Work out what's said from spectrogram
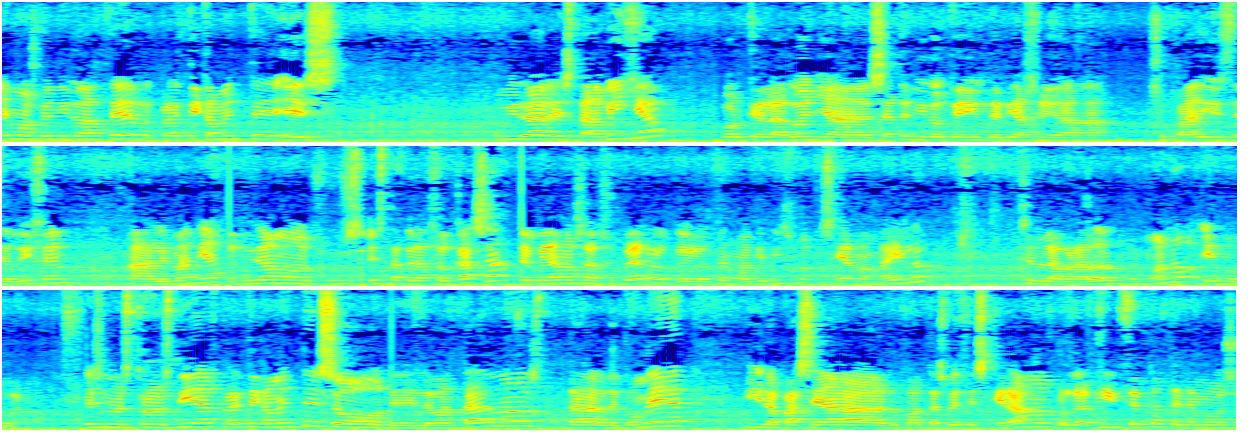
hemos venido a hacer prácticamente es cuidar esta villa, porque la dueña se ha tenido que ir de viaje a su país de origen, a Alemania. Cuidamos esta pedazo de casa, le cuidamos a su perro, que lo tengo aquí mismo, que se llama Milo. Es un labrador muy mono y muy bueno. Es nuestros días prácticamente son levantarnos, dar de comer, ir a pasear cuantas veces queramos, porque aquí cerca tenemos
